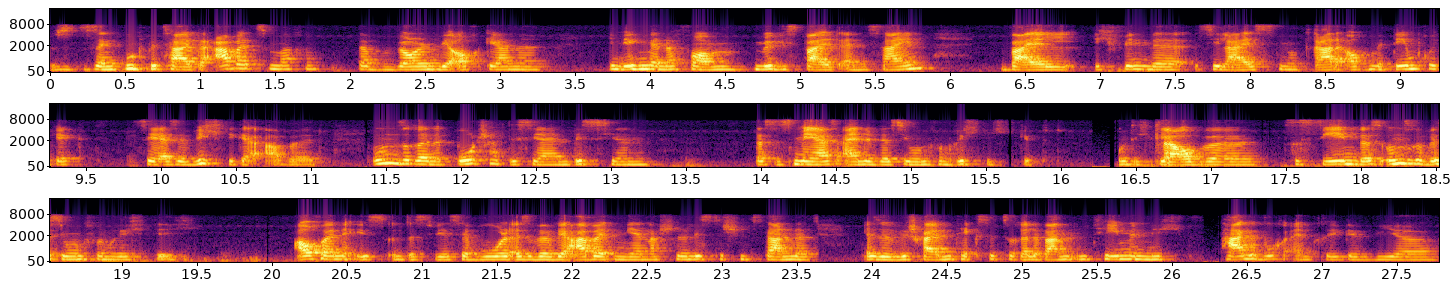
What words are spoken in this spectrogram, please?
sozusagen gut bezahlte Arbeit zu machen. Da wollen wir auch gerne in irgendeiner Form möglichst bald eine sein, weil ich finde, sie leisten gerade auch mit dem Projekt sehr, sehr wichtige Arbeit. Unsere Botschaft ist ja ein bisschen, dass es mehr als eine Version von richtig gibt. Und ich glaube, zu sehen, dass unsere Version von richtig auch eine ist und dass wir sehr wohl, also weil wir arbeiten ja nach journalistischen Standards, also wir schreiben Texte zu relevanten Themen, nicht Tagebucheinträge, wir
